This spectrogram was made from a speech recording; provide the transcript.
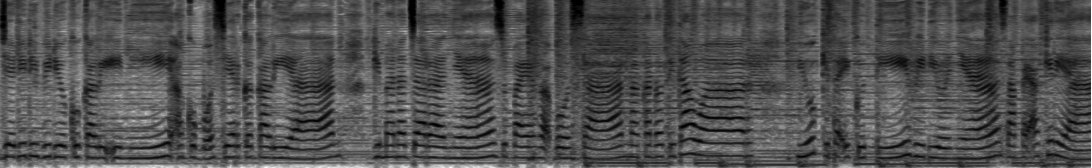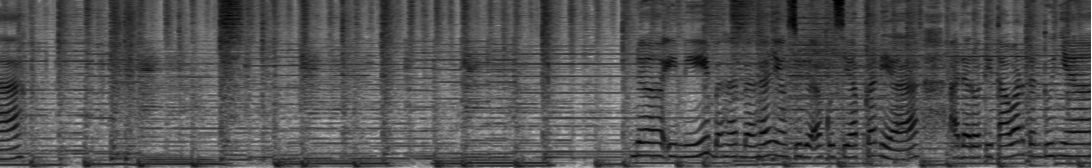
Jadi di videoku kali ini aku mau share ke kalian gimana caranya supaya nggak bosan makan roti tawar. Yuk kita ikuti videonya sampai akhir ya. Nah ini bahan-bahan yang sudah aku siapkan ya. Ada roti tawar tentunya.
